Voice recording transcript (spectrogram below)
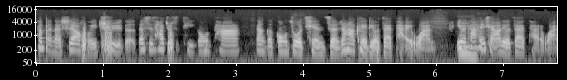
他本来是要回去的，但是他就是提供他那个工作签证，让他可以留在台湾，因为他嗯很想要留在台湾。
